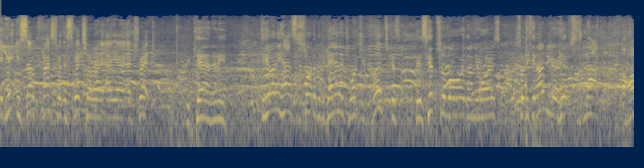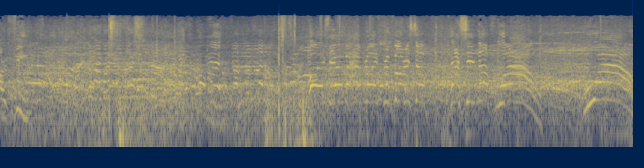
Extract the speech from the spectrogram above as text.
it hit you so fast with a switch or a, a, a trip. You can, and he, he already has a sort of advantage once you clinch because his hips are lower than yours. So to get under your hips is not a hard feat. Oh, it's the overhand right from Borisov. That's enough. Wow. Wow.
